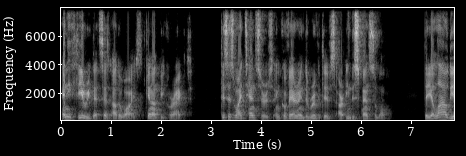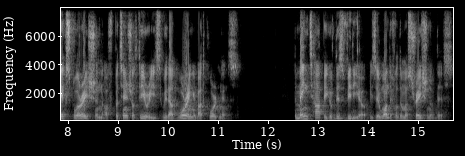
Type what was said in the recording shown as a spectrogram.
any theory that says otherwise cannot be correct. This is why tensors and covariant derivatives are indispensable. They allow the exploration of potential theories without worrying about coordinates. The main topic of this video is a wonderful demonstration of this.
